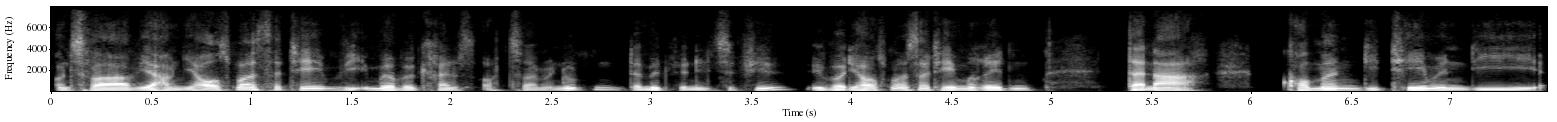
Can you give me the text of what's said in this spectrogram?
Und zwar, wir haben die Hausmeisterthemen, wie immer begrenzt auf zwei Minuten, damit wir nicht zu viel über die Hausmeisterthemen reden. Danach kommen die Themen, die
